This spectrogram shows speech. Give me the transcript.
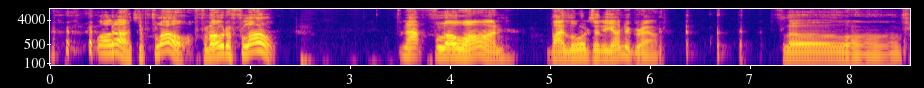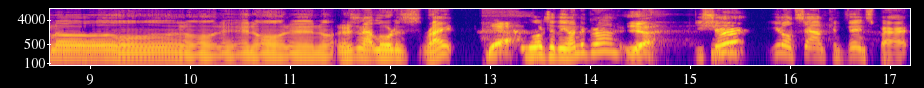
Well, no, it's a flow, flow to flow, not flow on by Lords of the Underground. flow on, flow on, on and on and on. Isn't that Lords right? Yeah. Lords of the Underground. Yeah. You sure? You don't sound convinced, Barrett.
